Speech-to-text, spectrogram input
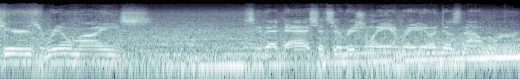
Interior's real nice. See that dash? It's original AM radio. It does not work.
